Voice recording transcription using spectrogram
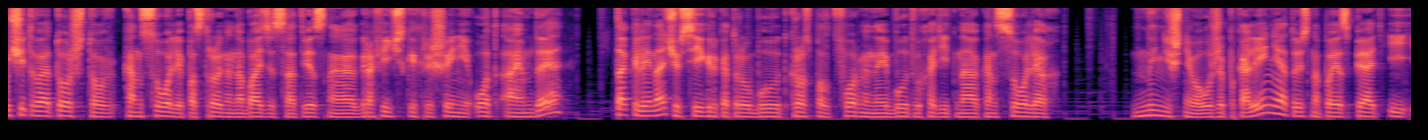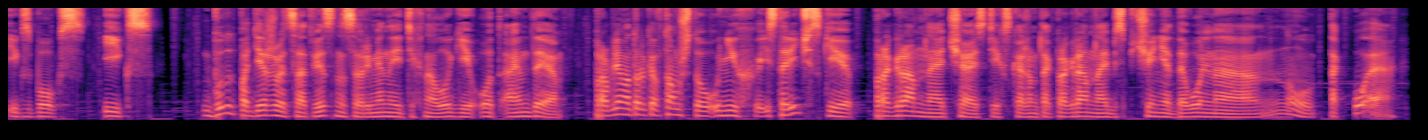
учитывая то, что консоли построены на базе, соответственно, графических решений от AMD, так или иначе, все игры, которые будут кроссплатформенные будут выходить на консолях нынешнего уже поколения, то есть на PS5 и Xbox X, будут поддерживать, соответственно, современные технологии от AMD. Проблема только в том, что у них исторически программная часть, их, скажем так, программное обеспечение довольно, ну, такое —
